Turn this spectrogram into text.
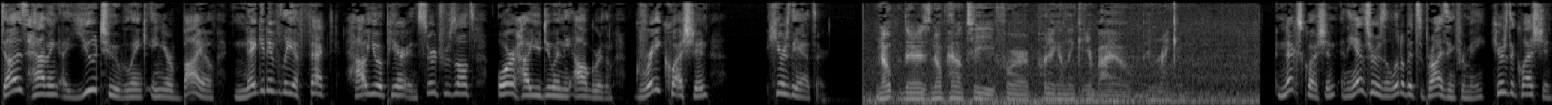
Does having a YouTube link in your bio negatively affect how you appear in search results or how you do in the algorithm? Great question. Here's the answer. Nope, there's no penalty for putting a link in your bio in ranking. Next question, and the answer is a little bit surprising for me. Here's the question.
